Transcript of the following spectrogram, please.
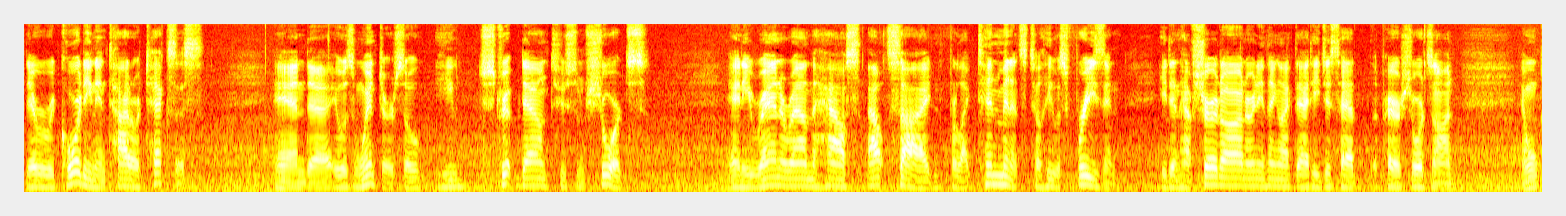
they were recording in Tyler, Texas, and uh, it was winter, so he stripped down to some shorts and he ran around the house outside for like 10 minutes till he was freezing. He didn't have shirt on or anything like that. He just had a pair of shorts on. And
